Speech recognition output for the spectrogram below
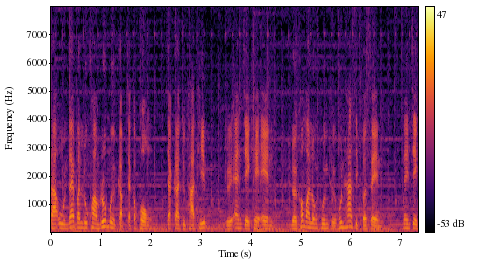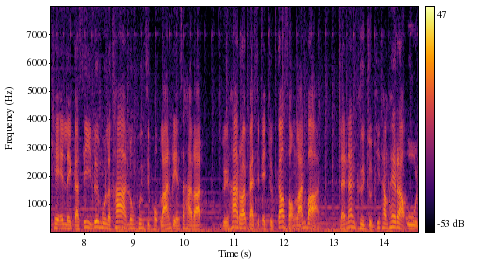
ราอูลได้บรรลุความร่วมมือกับจักรพงศ์ จากกราจุธาทิพย์หรือ NJKN โดยเข้ามาลงทุนถือหุ้น 50%ใน JKN Legacy ด้วยมูลค่าลงทุน 16 ล้านเหรียญสหรัฐ หรือ 581.92 ล้านบาท และนั่นคือจุดที่ทำให้ราอูล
